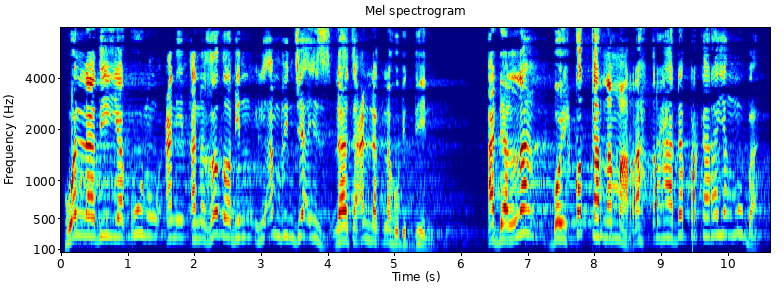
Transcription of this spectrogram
huwallazi yakunu anin an ghadabin li amrin jaiz la ta'allaq lahu bid-din. Adalah boikot karena marah terhadap perkara yang mubah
